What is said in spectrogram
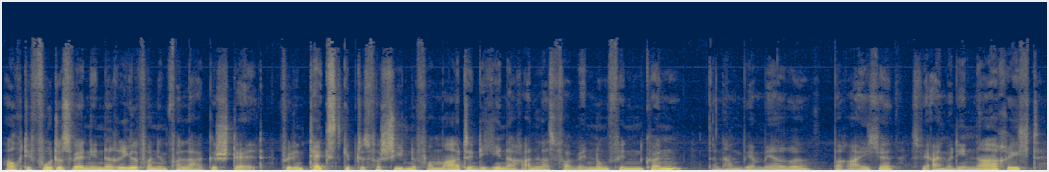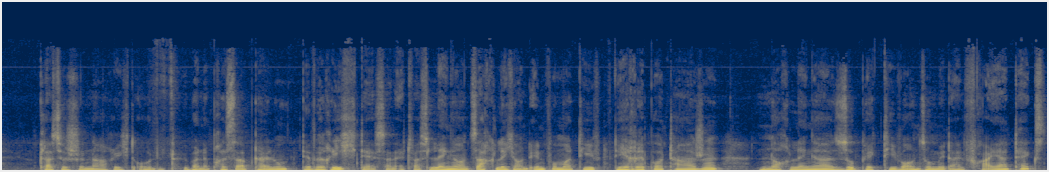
Auch die Fotos werden in der Regel von dem Verlag gestellt. Für den Text gibt es verschiedene Formate, die je nach Anlass Verwendung finden können. Dann haben wir mehrere Bereiche. Das wäre einmal die Nachricht, klassische Nachricht und über eine Presseabteilung. Der Bericht, der ist dann etwas länger und sachlicher und informativ. Die Reportage, noch länger, subjektiver und somit ein freier Text.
